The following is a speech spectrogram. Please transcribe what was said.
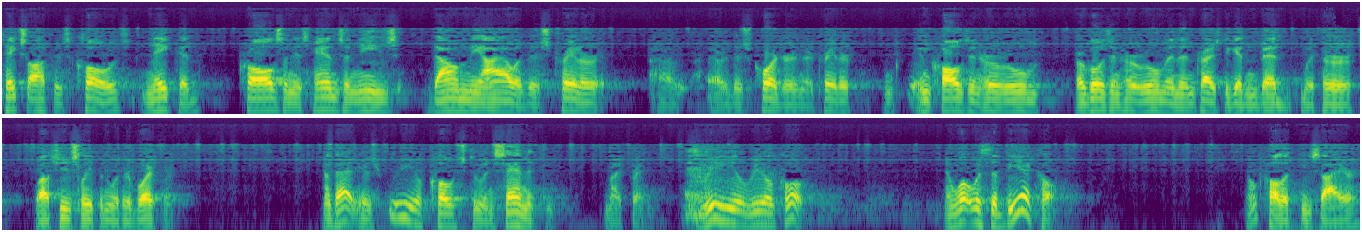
takes off his clothes, naked, crawls on his hands and knees down the aisle of this trailer, uh, or this corridor in their trailer, and, and crawls in her room, or goes in her room and then tries to get in bed with her while she's sleeping with her boyfriend. Now that is real close to insanity, my friends. Real, real close. And what was the vehicle? Don't call it desire.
